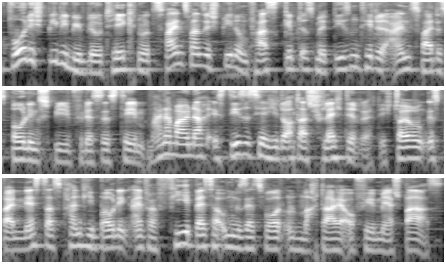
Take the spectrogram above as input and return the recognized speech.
Obwohl die Spielebibliothek nur 22 Spiele umfasst, gibt es mit diesem Titel ein zweites Bowling-Spiel für das System. Meiner Meinung nach ist dieses hier jedoch das schlechtere. Die Steuerung ist bei Nestas Funky Bowling einfach viel besser umgesetzt worden und macht daher auch viel mehr Spaß.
